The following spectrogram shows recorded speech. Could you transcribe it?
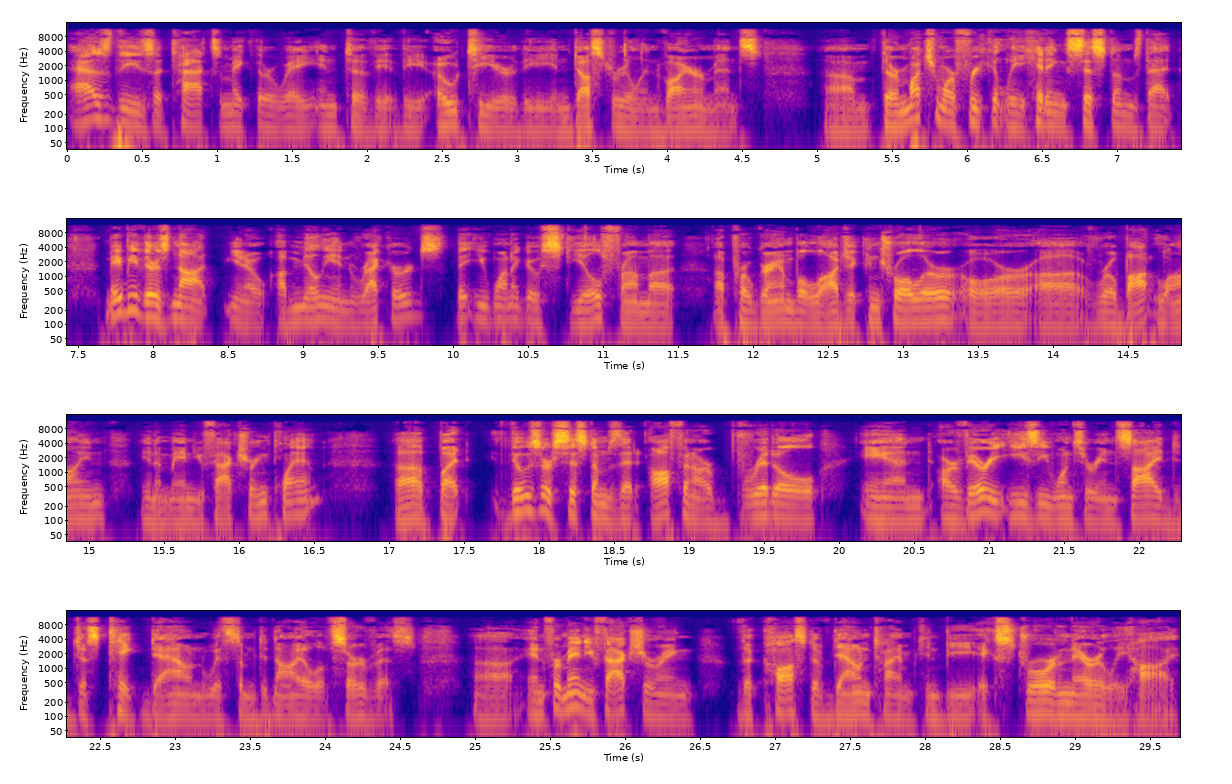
as these attacks make their way into the, the OT or the industrial environments, um, they're much more frequently hitting systems that maybe there's not, you know, a million records that you want to go steal from a, a programmable logic controller or a robot line in a manufacturing plant. Uh, but those are systems that often are brittle and are very easy once you're inside to just take down with some denial of service. Uh, and for manufacturing, the cost of downtime can be extraordinarily high.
